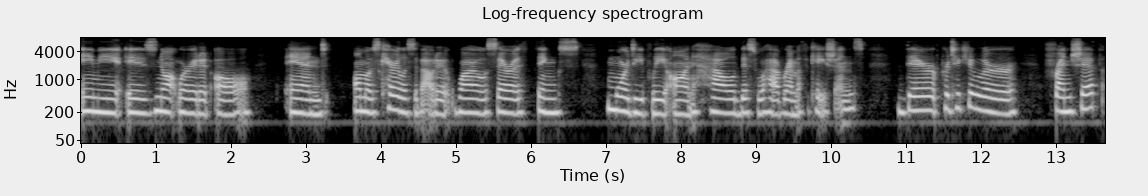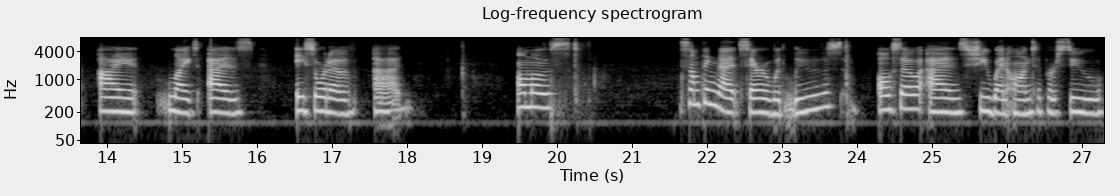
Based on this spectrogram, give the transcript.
Amy is not worried at all and almost careless about it, while Sarah thinks more deeply on how this will have ramifications. Their particular friendship I liked as a sort of uh, almost something that Sarah would lose also as she went on to pursue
